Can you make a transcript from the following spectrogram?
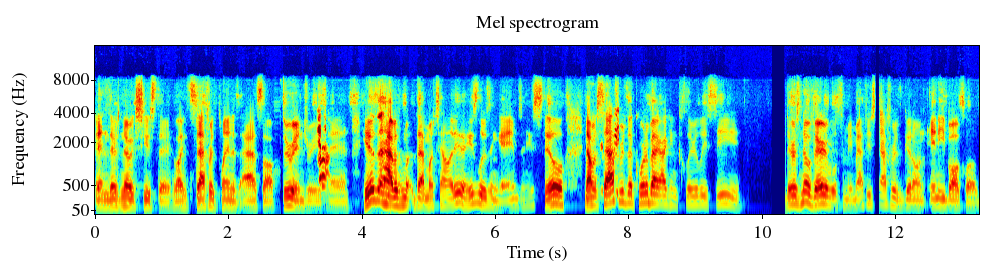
and there's no excuse there. Like Stafford's playing his ass off through injuries, and he doesn't have as mu- that much talent either. He's losing games, and he's still now. Stafford's a quarterback, I can clearly see there's no variables to me. Matthew Stafford is good on any ball club.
